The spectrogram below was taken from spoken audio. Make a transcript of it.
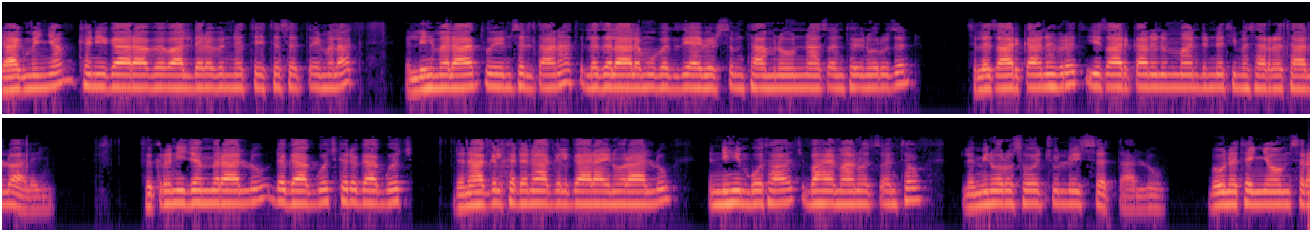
ዳግመኛም ከእኔ ጋር በባልደረብነት የተሰጠኝ መልአክ እሊህ መላእክት ወይም ስልጣናት ለዘላለሙ በእግዚአብሔር ስም ታምነውና ጸንተው ይኖሩ ዘንድ ስለ ጻድቃን ኅብረት የጻድቃንንም አንድነት ይመሰረታሉ አለኝ። ፍቅርን ይጀምራሉ። ደጋጎች ከደጋጎች ደናግል ከደናግል ጋር ይኖራሉ። እኒህም ቦታዎች በሃይማኖት ጸንተው ለሚኖሩ ሰዎች ሁሉ ይሰጣሉ። በእውነተኛውም ሥራ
